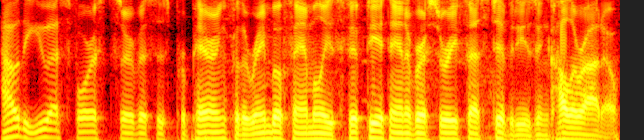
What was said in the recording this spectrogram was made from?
How the U.S. Forest Service is preparing for the Rainbow family's 50th anniversary festivities in Colorado.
